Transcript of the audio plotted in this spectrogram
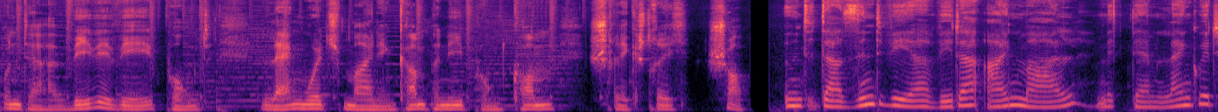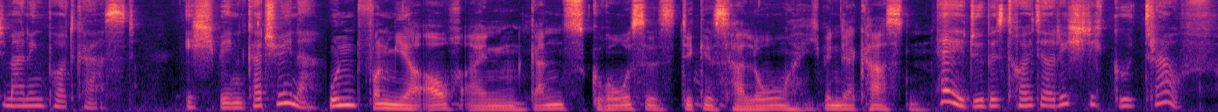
unter www.languageminingcompany.com-shop. Und da sind wir wieder einmal mit dem Language Mining Podcast. Ich bin Katrina. Und von mir auch ein ganz großes, dickes Hallo. Ich bin der Carsten. Hey, du bist heute richtig gut drauf.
